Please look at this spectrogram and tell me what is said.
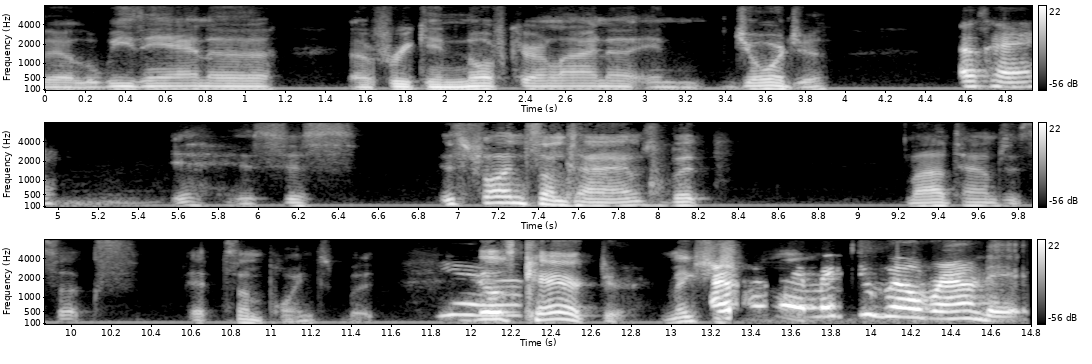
know, Louisiana, uh, freaking North Carolina, and Georgia. Okay. Yeah, it's just it's fun sometimes, but a lot of times it sucks at some points. But Yeah. builds character, makes you. I was gonna say, It makes you well rounded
